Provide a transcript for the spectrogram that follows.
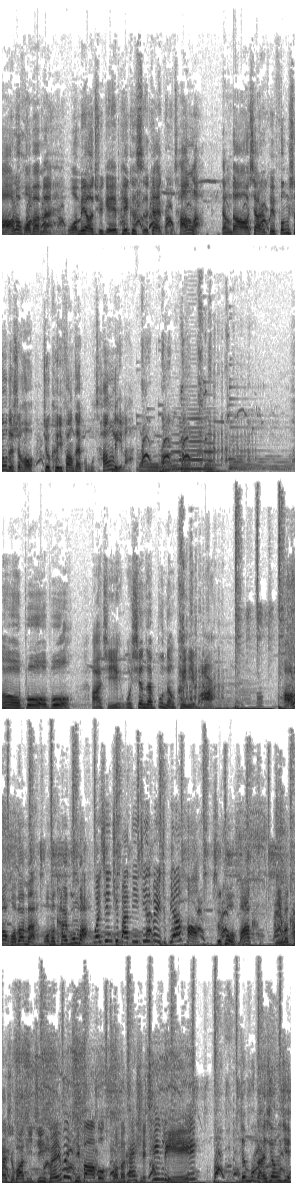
好了，伙伴们，我们要去给佩克斯盖谷仓了。等到向日葵丰收的时候，就可以放在谷仓里了。哦不不，阿吉，我现在不能陪你玩。好了，伙伴们，我们开工吧。我先去把地基的位置标好。斯库、马克，你们开始挖地基。没问题，巴布，我们开始清理。真不敢相信，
